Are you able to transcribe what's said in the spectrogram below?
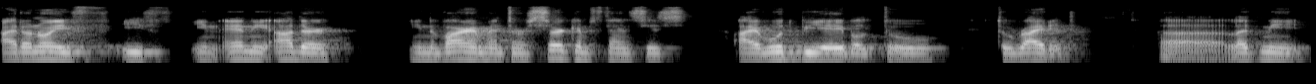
i don't know if if in any other environment or circumstances i would be able to to write it uh, let me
